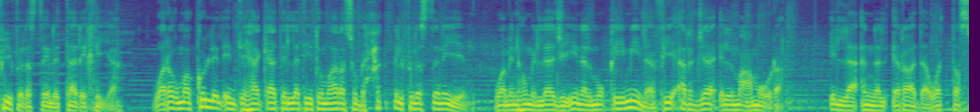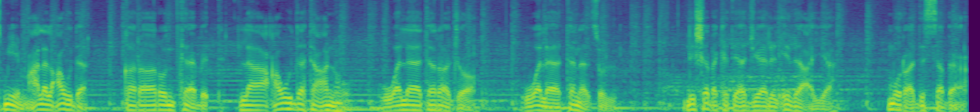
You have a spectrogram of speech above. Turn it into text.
في فلسطين التاريخية. ورغم كل الانتهاكات التي تمارس بحق الفلسطينيين ومنهم اللاجئين المقيمين في أرجاء المعمورة إلا أن الإرادة والتصميم على العودة قرار ثابت لا عودة عنه ولا تراجع ولا تنازل. لشبكة أجيال الإذاعية مراد السبع.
